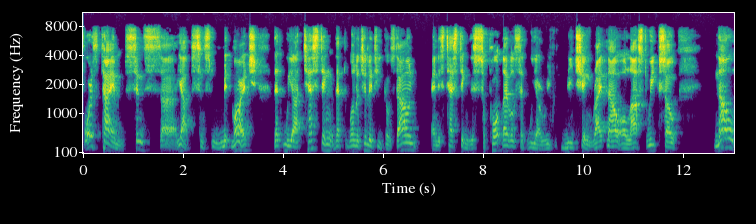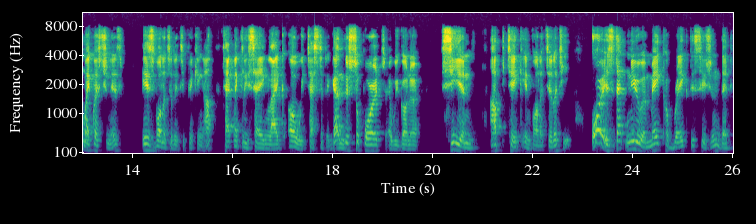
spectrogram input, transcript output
fourth time since uh, yeah since mid March that we are testing that volatility goes down and is testing the support levels that we are re- reaching right now or last week. So now my question is is volatility picking up? Technically saying like, oh, we tested again this support and we're going to see an uptick in volatility? Or is that new a make or break decision that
